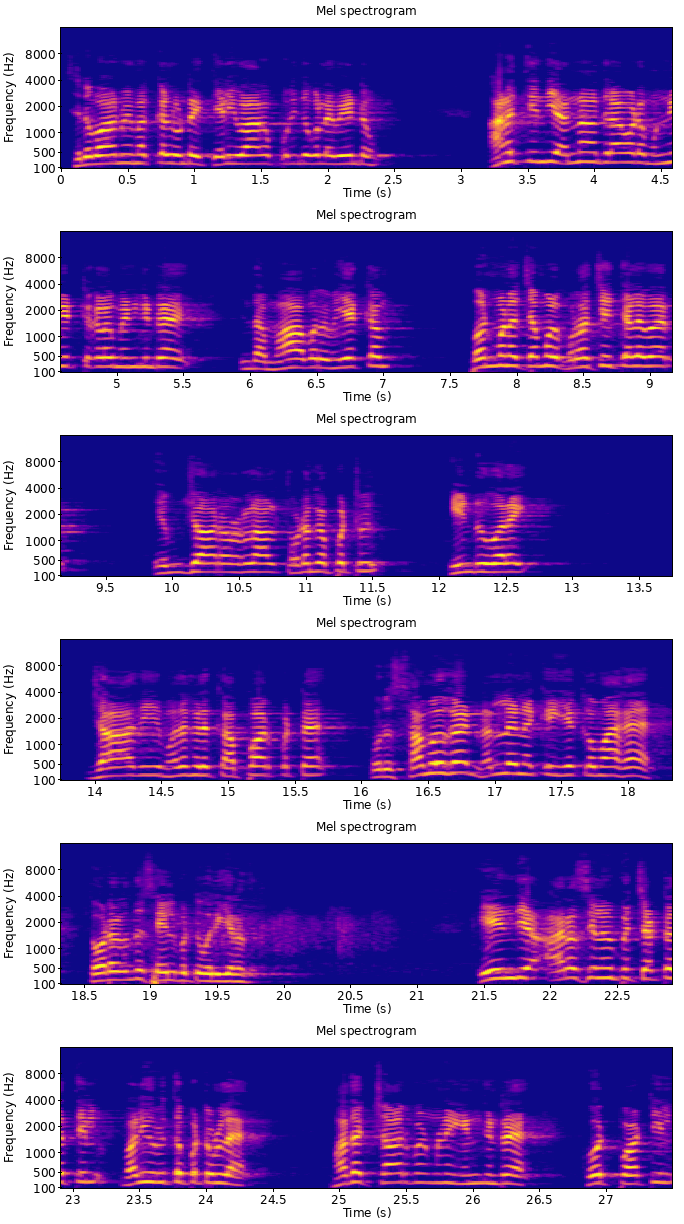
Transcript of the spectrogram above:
சிறுபான்மை மக்கள் ஒன்றை தெளிவாக புரிந்து கொள்ள வேண்டும். அனைத்து இந்திய அண்ணா திராவிட முன்னேற்ற கழகம் என்கின்ற இந்த மாபெரும் இயக்கம் பொன்மனச்சம்மல் புரட்சி தலைவர் எம்ஜிஆர் அவர்களால் தொடங்கப்பட்டு இன்று வரை ஜாதி மதங்களுக்கு அப்பாற்பட்ட ஒரு சமூக நல்லிணக்க இயக்கமாக தொடர்ந்து செயல்பட்டு வருகிறது. இந்திய அரசியலமைப்பு சட்டத்தில் வலியுறுத்தப்பட்டுள்ள மதச்சார்பின்மை என்கின்ற கோட்பாட்டில்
